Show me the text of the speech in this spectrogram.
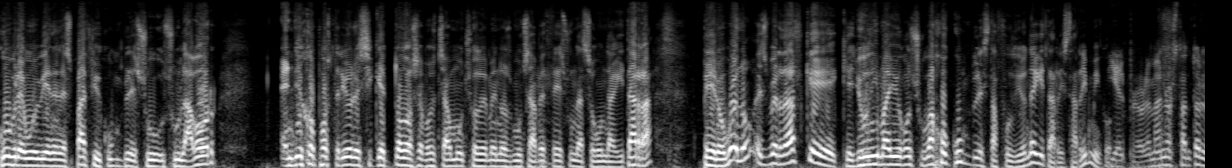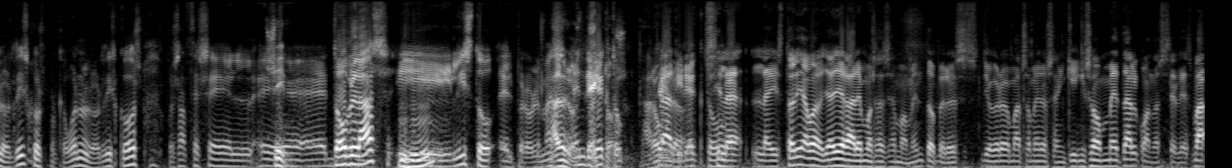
cubre muy bien el espacio y cumple su, su labor. En discos posteriores sí que todos hemos echado mucho de menos muchas veces una segunda guitarra. Pero bueno, es verdad que, que Judy Mayo con su bajo cumple esta función de guitarrista rítmico. Y el problema no es tanto en los discos, porque bueno, en los discos pues haces el eh, Sí. doblas y listo. El problema Claro, es en directos, directo. claro. en Claro, directo. la, la historia, bueno, ya llegaremos a ese momento, pero es yo creo que más o menos en Kings of Metal cuando se les va.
